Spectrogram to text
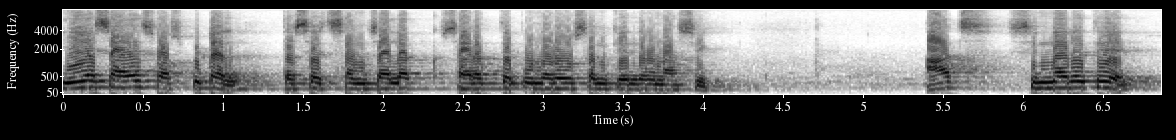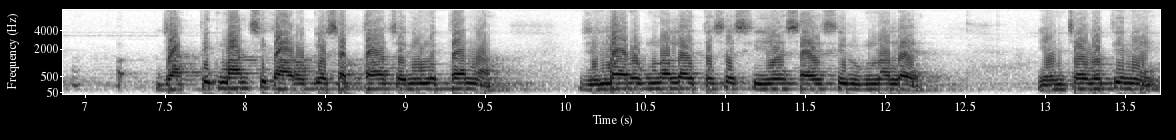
E S I S hospital तसेच संचालक सारथ्य पुनर्वसन केंद्र नाशिक. आज सिन्नर येथे जागतिक मानसिक आरोग्य सप्ताहाच्या निमित्तानं जिल्हा रुग्णालय तसेच ई एस आय सी रुग्णालय यांच्या वतीने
